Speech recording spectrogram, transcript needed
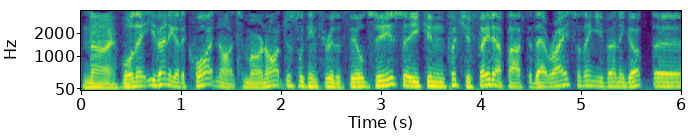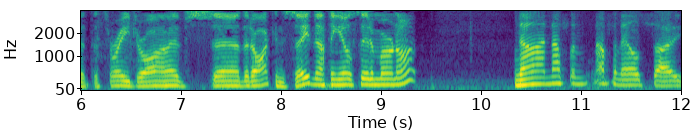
No. Well, that, you've only got a quiet night tomorrow night, just looking through the fields here, so you can put your feet up after that race. I think you've only got the, the three drives uh, that I can see. Nothing else there tomorrow night? No, nothing nothing else. So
